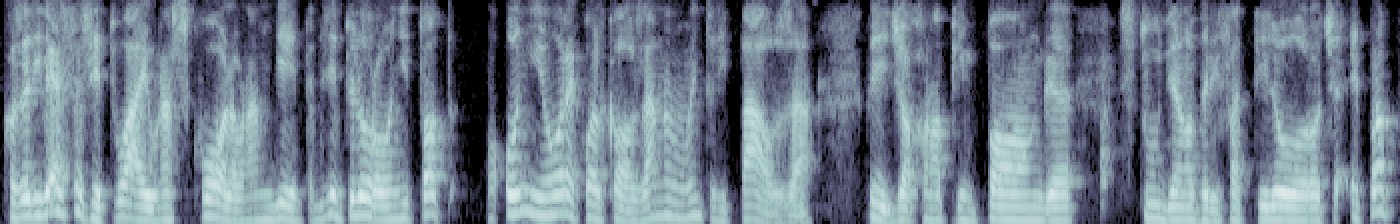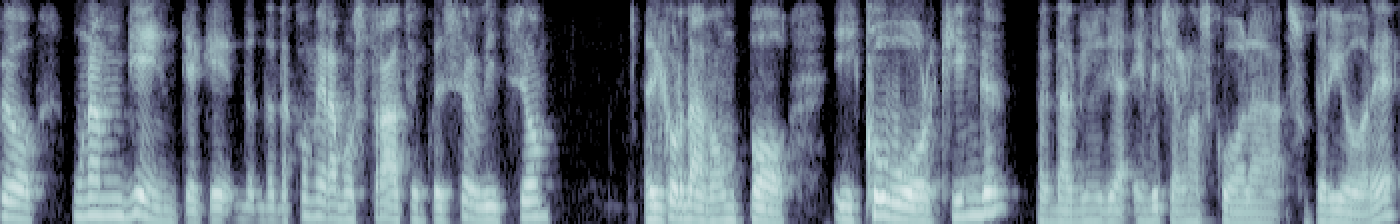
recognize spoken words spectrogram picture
Cosa diversa se tu hai una scuola, un ambiente, ad esempio loro ogni, tot, ogni ora è qualcosa, hanno un momento di pausa, quindi giocano a ping pong, studiano per i fatti loro, cioè è proprio un ambiente che da, da come era mostrato in quel servizio ricordava un po' i co-working, per darvi un'idea, invece era una scuola superiore,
